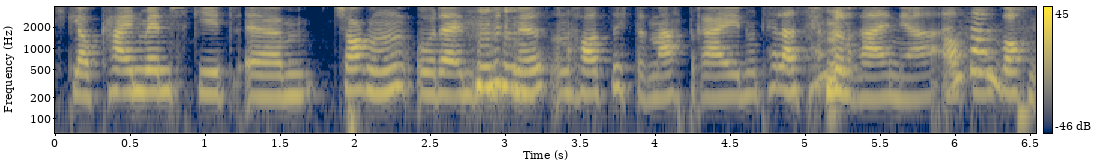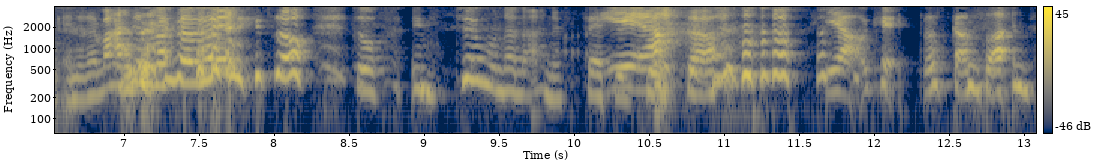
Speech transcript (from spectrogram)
ich glaube, kein Mensch geht ähm, joggen oder ins Fitness und haut sich danach drei Nutella-Semmeln rein, ja. Also, Außer am Wochenende. Da macht also, das manchmal wirklich so, so ins Gym und danach eine fette yeah. Pizza. ja, okay, das kann sein.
